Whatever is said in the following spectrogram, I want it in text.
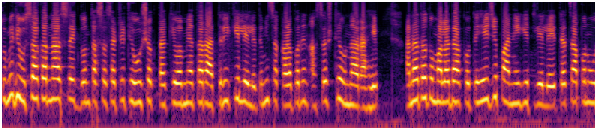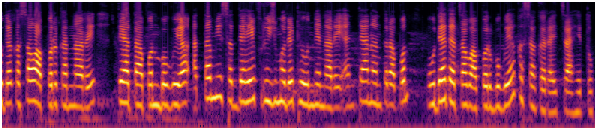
तुम्ही दिवसाकरणार असं एक दोन तासासाठी ठेवू शकता किंवा मी आता रात्री केलेले तर मी सकाळपर्यंत असंच ठेवणार आहे. आणि आता तुम्हाला दाखवते हे जे पाणी घेतलेले आहे त्याचा आपण उद्या कसा वापर करणार आहे ते आता आपण बघूया. आता मी सध्या हे फ्रीजमध्ये ठेवून देणार आहे आणि त्यानंतर आपण उद्या त्याचा वापर बघूया कसा करायचा आहे तो.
